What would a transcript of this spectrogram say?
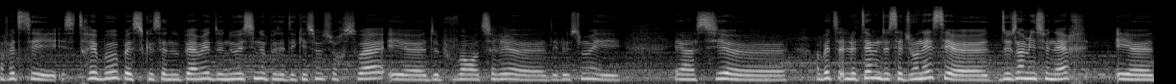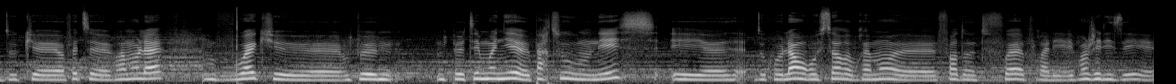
en fait, c'est très beau parce que ça nous permet de nous aussi nous poser des questions sur soi et euh, de pouvoir en tirer des leçons. Et, et ainsi, en fait, le thème de cette journée, c'est devient missionnaire. Et donc, en fait, vraiment là, on voit que euh, on peut on peut témoigner partout où on est. Et donc là, on ressort vraiment fort dans notre foi pour aller évangéliser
